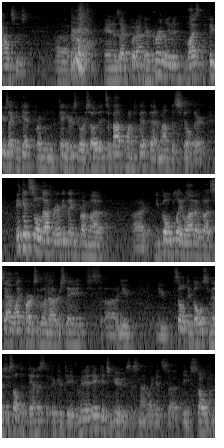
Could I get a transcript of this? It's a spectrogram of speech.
ounces. Uh, and as I've put on there, currently the last figures I could get from 10 years ago or so, it's about one-fifth that amount that's still there. It gets sold out for everything from, uh, uh, you gold plate a lot of uh, satellite parts that go into outer states, uh, you, you sell it to goldsmiths, you sell it to dentists to fix your teeth. I mean, it, it gets used, it's not like it's uh, being stolen.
